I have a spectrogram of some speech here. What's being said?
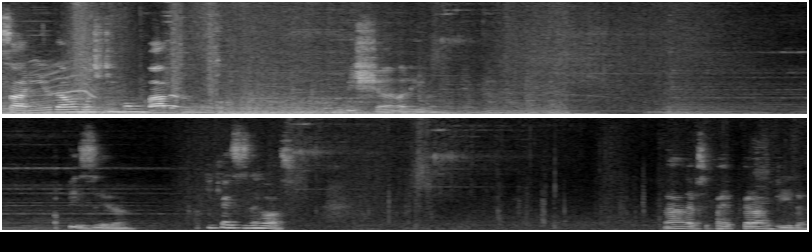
Passarinho dá um monte de bombada no, no bichano ali, mano. Topzera. O que, que é esses negócios? Ah, deve ser pra recuperar a vida.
